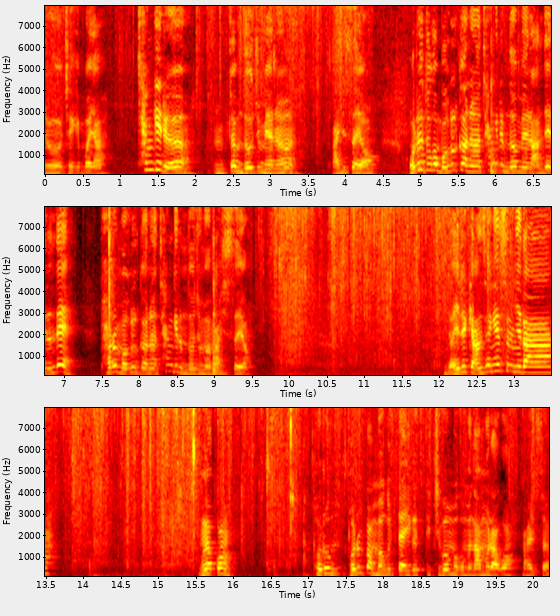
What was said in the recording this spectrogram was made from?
요 저기 뭐냐 참기름 음, 좀 넣어주면은 맛있어요. 오래 두고 먹을 거는 참기름 넣으면 안 되는데 바로 먹을 거는 참기름 넣어주면 맛있어요. 자 이렇게 완성했습니다. 그래갖고 보름 보름밥 먹을 때 이거 집어 먹으면 나무라고 맛있어.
